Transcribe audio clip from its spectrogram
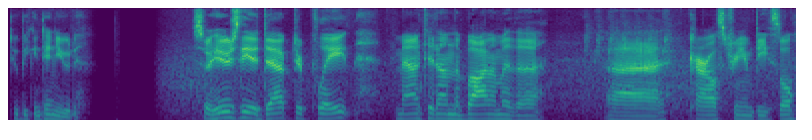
To be continued. So here's the adapter plate mounted on the bottom of the uh, Carroll Stream diesel.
